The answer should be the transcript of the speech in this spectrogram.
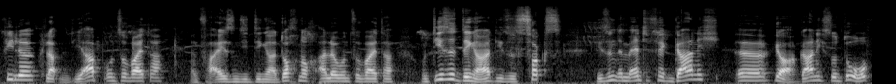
Viele klappen die ab und so weiter, dann vereisen die Dinger doch noch alle und so weiter. Und diese Dinger, diese Socks, die sind im Endeffekt gar nicht, äh, ja, gar nicht so doof.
